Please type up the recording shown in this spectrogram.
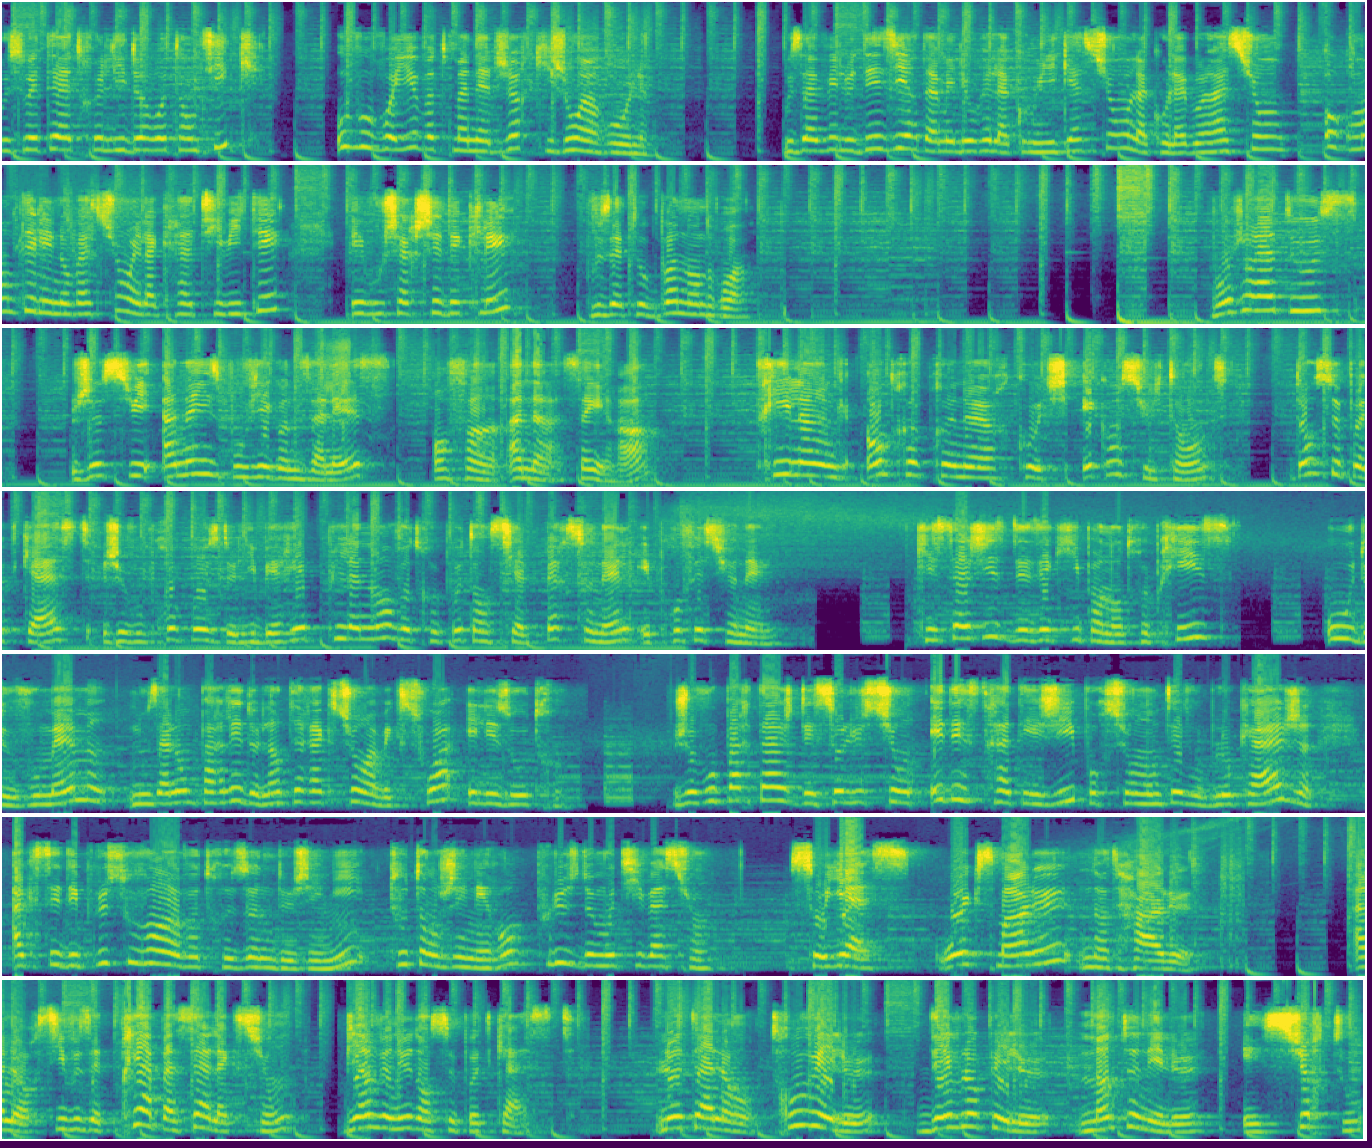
Vous souhaitez être leader authentique Ou vous voyez votre manager qui joue un rôle? Vous avez le désir d'améliorer la communication, la collaboration, augmenter l'innovation et la créativité et vous cherchez des clés? Vous êtes au bon endroit. Bonjour à tous, je suis Anaïs Bouvier-Gonzalez, enfin Anna, ça ira, trilingue, entrepreneur, coach et consultante dans ce podcast, je vous propose de libérer pleinement votre potentiel personnel et professionnel. Qu'il s'agisse des équipes en entreprise ou de vous-même, nous allons parler de l'interaction avec soi et les autres. Je vous partage des solutions et des stratégies pour surmonter vos blocages, accéder plus souvent à votre zone de génie tout en générant plus de motivation. So yes, work smarter, not harder. Alors, si vous êtes prêt à passer à l'action, bienvenue dans ce podcast. Le talent, trouvez-le, développez-le, maintenez-le et surtout,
